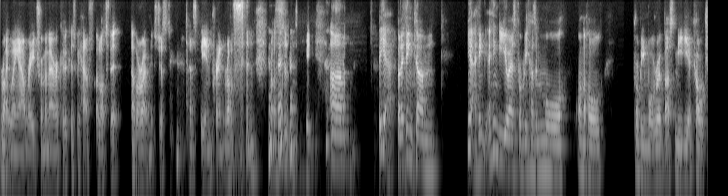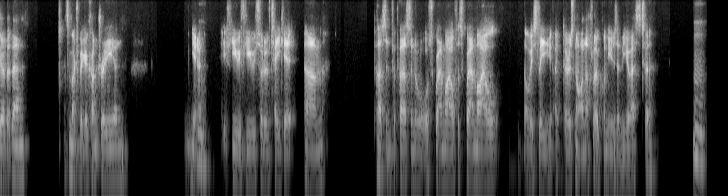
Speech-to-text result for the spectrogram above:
right wing outrage from America because we have a lot of it of our own. It's just tends to be in print rather than rather than TV. Um, but yeah, but I think um, yeah, I think I think the US probably has a more on the whole probably more robust media culture, but then it's a much bigger country and you know mm. if you if you sort of take it um, person for person or, or, square mile for square mile obviously I, there is not enough local news in the us to mm.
